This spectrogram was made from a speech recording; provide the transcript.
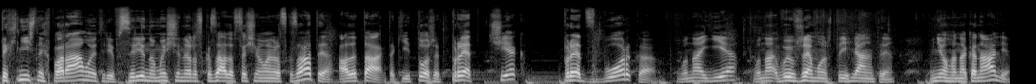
технічних параметрів, все рівно ми ще не розказали все, що ми маємо розказати. Але так, такий теж предчек, предзборка, вона є. Вона, ви вже можете її глянути в нього на каналі.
